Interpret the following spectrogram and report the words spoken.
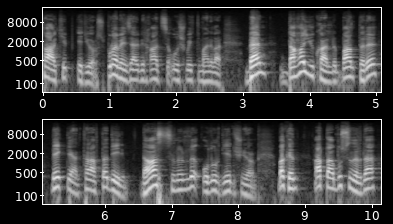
takip ediyoruz. Buna benzer bir hadise oluşma ihtimali var. Ben daha yukarılı bantları bekleyen tarafta değilim. Daha sınırlı olur diye düşünüyorum. Bakın hatta bu sınırda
